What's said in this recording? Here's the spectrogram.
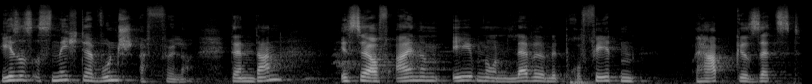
Jesus ist nicht der Wunscherfüller, denn dann ist er auf einem Ebene und Level mit Propheten herabgesetzt.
